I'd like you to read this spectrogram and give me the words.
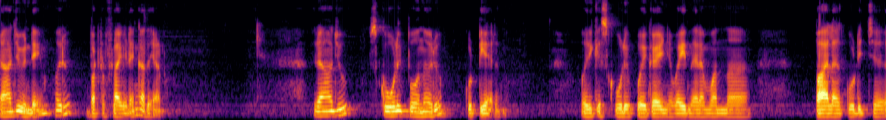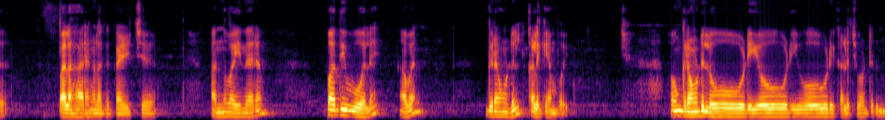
രാജുവിന്റെയും ഒരു ബട്ടർഫ്ലൈയുടെയും കഥയാണ്. രാജു സ്കൂളിൽ പോകുന്ന ഒരു കുട്ടിയായിരുന്നു. ഒരിക്കൽ സ്കൂളിൽ പോയി കഴിഞ്ഞ് വൈകുന്നേരം വന്ന് പാല കുടിച്ച് പലഹാരങ്ങളൊക്കെ കഴിച്ച് അന്ന് വൈകുന്നേരം പതിവ് പോലെ അവൻ ഗ്രൗണ്ടിൽ കളിക്കാൻ പോയി. അവൻ ഗ്രൗണ്ടിൽ ഓടി ഓടി ഓടി കളിച്ചുകൊണ്ടിരുന്നു.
